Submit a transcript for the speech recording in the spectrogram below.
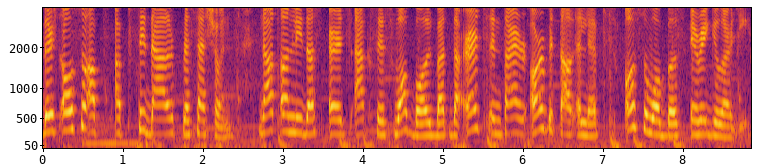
There's also a apsidal precession. Not only does Earth's axis wobble, but the Earth's entire orbital ellipse also wobbles irregularly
